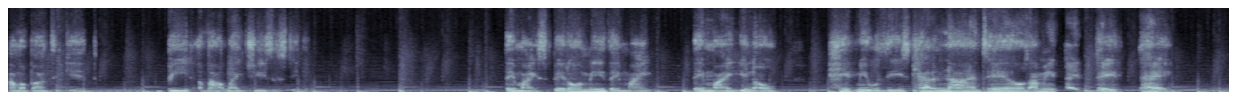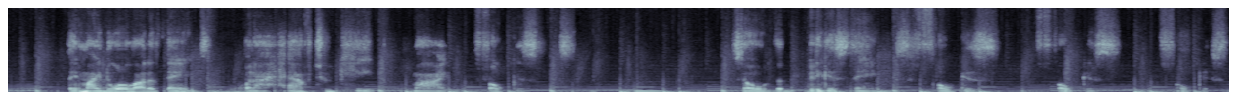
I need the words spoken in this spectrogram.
I'm about to get beat about like Jesus did. They might spit on me. They might, they might, you know, hit me with these cat of nine tails. I mean, they, hey, they might do a lot of things, but I have to keep my focus. So the biggest things, focus, focus, focus.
